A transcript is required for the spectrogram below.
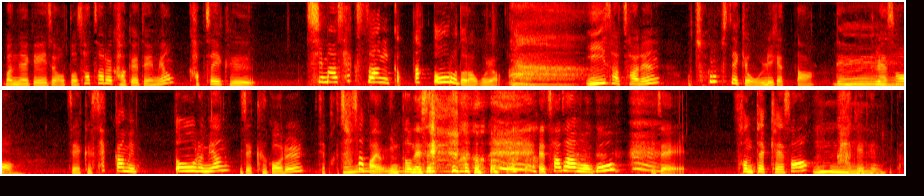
만약에 이제 어떤 사찰을 가게 되면 갑자기 그 치마 색상이 딱 떠오르더라고요. 아, 야, 이 사찰은 초록색이 어울리겠다. 네. 그래서 이제 그 색감이 떠오르면 이제 그거를 이제 막 찾아봐요 음. 인터넷에 찾아보고 이제 선택해서 음. 가게 됩니다.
